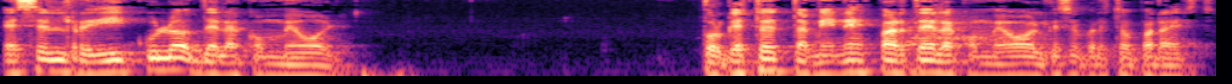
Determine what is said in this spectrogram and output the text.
es el ridículo de la Conmebol. Porque esto también es parte de la Conmebol que se prestó para esto.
